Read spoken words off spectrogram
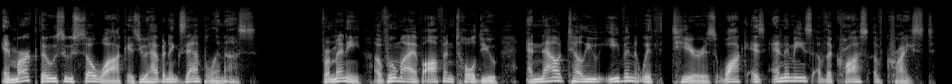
and mark those who so walk as you have an example in us. For many, of whom I have often told you, and now tell you even with tears, walk as enemies of the cross of Christ.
